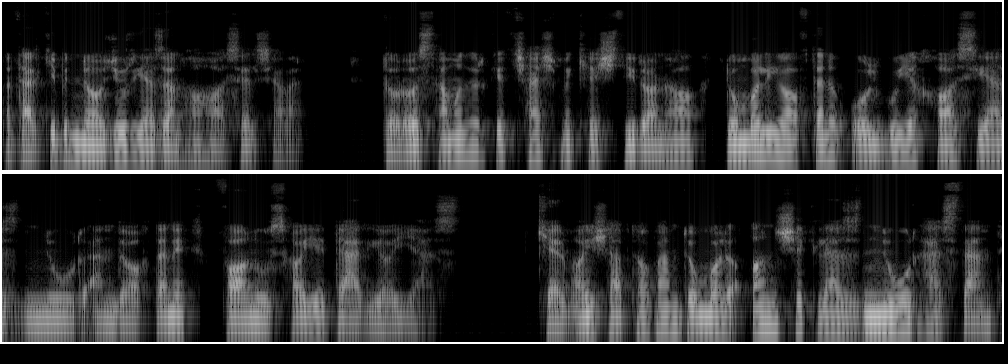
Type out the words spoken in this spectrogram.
و ترکیب ناجوری از آنها حاصل شود. درست همانطور که چشم کشتیرانها دنبال یافتن الگوی خاصی از نور انداختن فانوس های دریایی است. کرمهای شبتاب هم دنبال آن شکل از نور هستند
